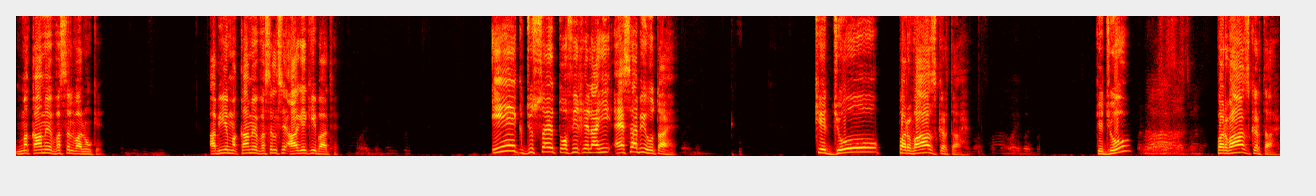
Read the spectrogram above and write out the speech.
مقام وصل والوں کے۔ اب یہ مقام وصل سے آگے کی بات ہے۔ ایک جسہ توفیق الہی ایسا بھی ہوتا ہے کہ جو پرواز کرتا ہے۔ کہ جو پرواز کرتا ہے۔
